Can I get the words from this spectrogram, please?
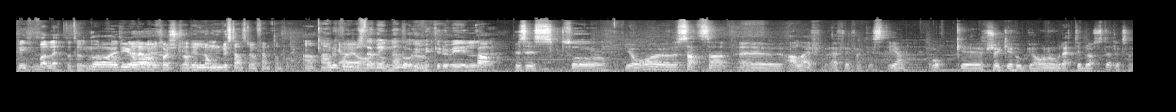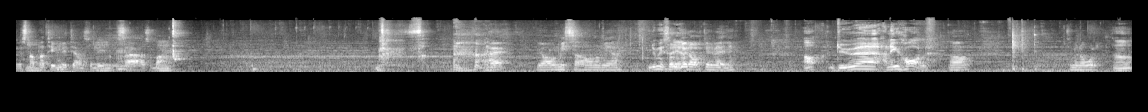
Det finns bara lätt och tung. Vad är det jag först va? Är det lång distans du har 15 på? Ja. Och nu får du ja, bestämma ja. innan då hur mycket du vill. Ja, eh, precis. Så Jag satsar eh, alla FE faktiskt igen. Och eh, försöker hugga honom rätt i bröstet. Liksom. Jag stapplar till lite grann så det blir så här. Så bara... Nej, jag missar honom igen. du missar Hugger igen. rakt in i väggen. Ja, du, han är ju hal. Ja. Som en nål. Ja.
